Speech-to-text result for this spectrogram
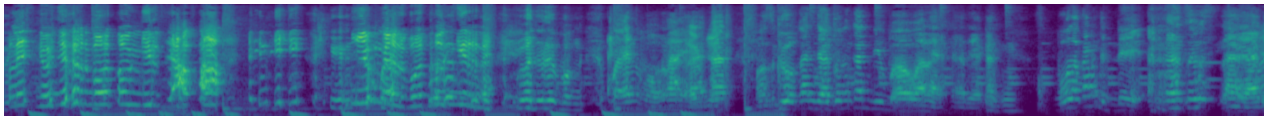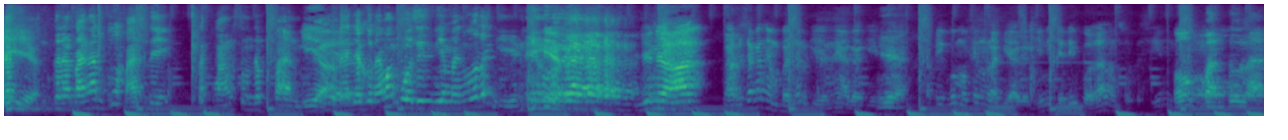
Please jujur bau tunggir siapa? Ini nyium gak lu bau tunggir nih? gua dulu bang main bola ya kan pas gua kan jagung kan di bawah leher ya kan bola kan gede susah ya kan Iya. kena tangan pasti tek langsung depan Iya. udah jagung emang posisi dia main bola gini Gini Ya, ya. harusnya kan yang bener gini agak gini. iya Tapi gue mungkin lagi agak gini, jadi bola langsung ke sini. oh pantulan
